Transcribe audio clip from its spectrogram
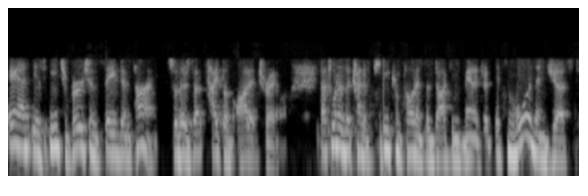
And is each version saved in time? So there's that type of audit trail. That's one of the kind of key components of document management. It's more than just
